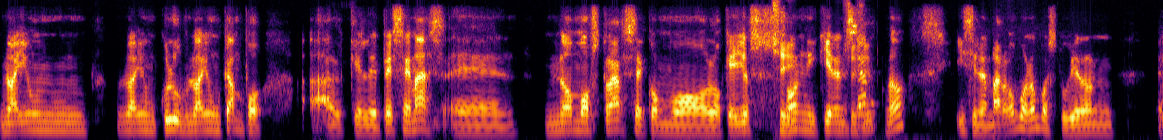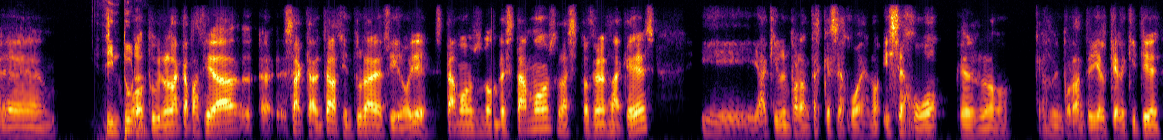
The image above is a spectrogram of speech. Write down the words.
no hay un no hay un club, no hay un campo al que le pese más eh, no mostrarse como lo que ellos son y quieren ser, ¿no? Y sin embargo, bueno, pues tuvieron eh, cintura. tuvieron la capacidad, eh, exactamente, la cintura de decir, oye, estamos donde estamos, la situación es la que es, y aquí lo importante es que se juegue, ¿no? Y se jugó, que es lo, que es lo importante. Y el que le quite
